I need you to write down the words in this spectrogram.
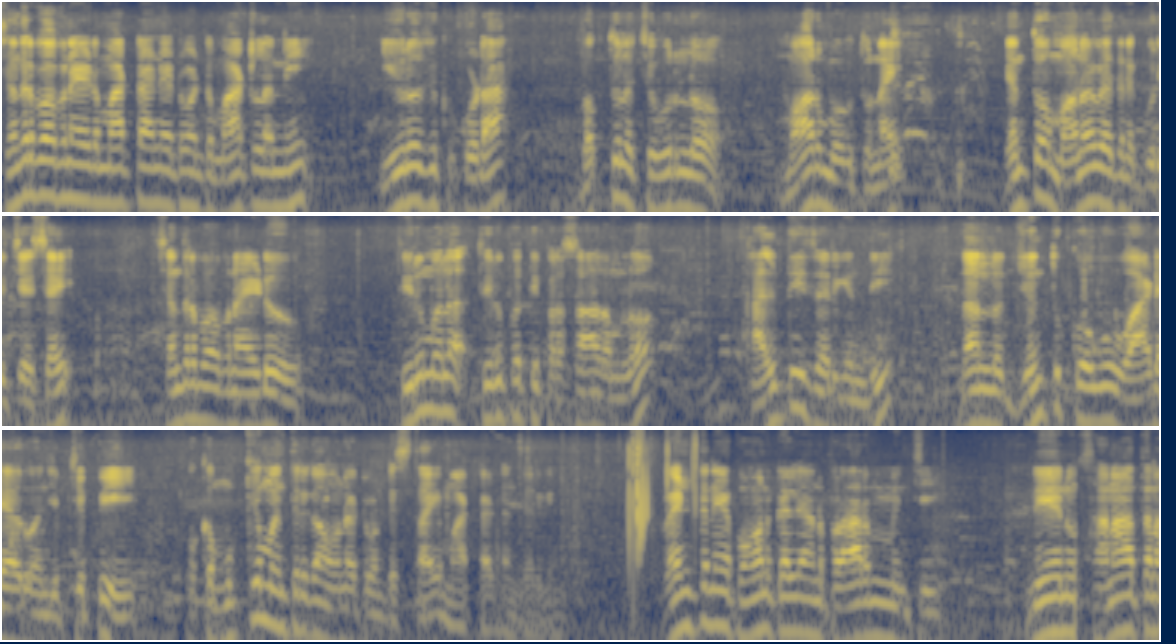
చంద్రబాబు నాయుడు మాట్లాడినటువంటి మాటలన్నీ ఈ రోజుకు కూడా భక్తుల చెవుల్లో మారుమోగుతున్నాయి ఎంతో మనోవేదనకు గురి చేశాయి. చంద్రబాబు నాయుడు తిరుమల తిరుపతి ప్రసాదంలో కల్తీ జరిగింది. దానిలో జంతు కొవ్వు వాడారు అని చెప్పి చెప్పి ఒక ముఖ్యమంత్రిగా ఉన్నటువంటి స్థాయి మాట్లాడడం జరిగింది. వెంటనే పవన్ కళ్యాణ్ ప్రారంభించి నేను సనాతన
